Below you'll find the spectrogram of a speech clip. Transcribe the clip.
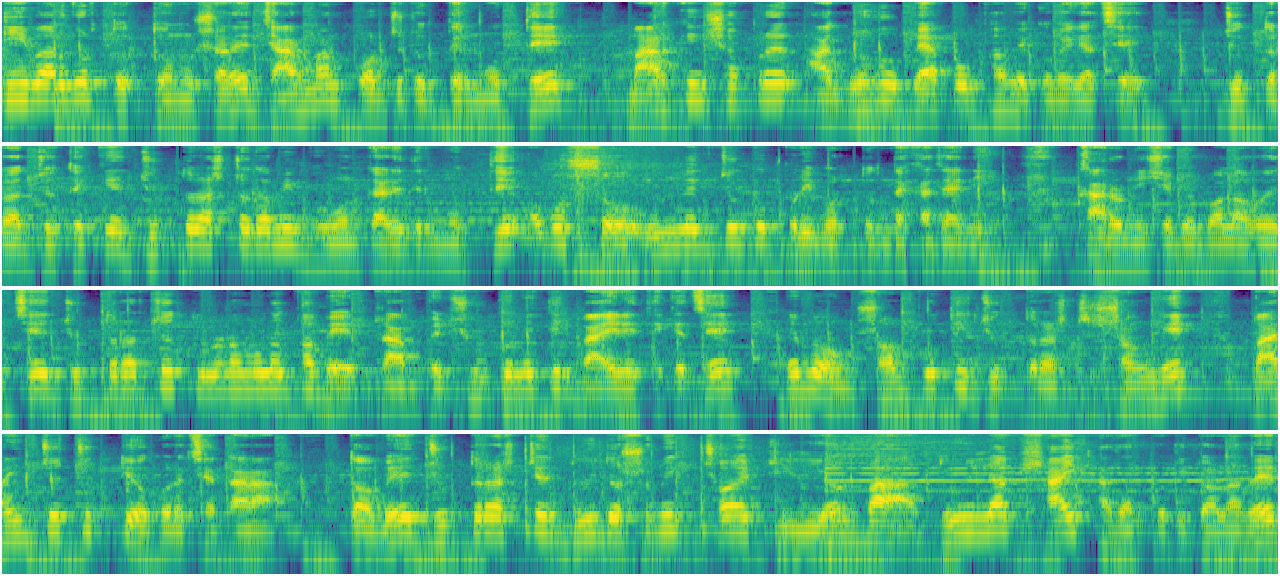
টিবার্গোর তথ্য অনুসারে জার্মান পর্যটকদের মধ্যে মার্কিন সফরের আগ্রহ ব্যাপকভাবে কমে গেছে। যুক্তরাজ্য থেকে যুক্তরাষ্ট্রগামী ভ্রমণকারীদের মধ্যে অবশ্য উল্লেখযোগ্য পরিবর্তন দেখা যায়নি। কারণ হিসেবে বলা হয়েছে, যুক্তরাজ্য তুলনামূলকভাবে ট্রাম্পের শুল্ক নীতির বাইরে থেকেছে এবং সম্প্রতি যুক্তরাষ্ট্রের সঙ্গে বাণিজ্য চুক্তিও করেছে তারা। তবে যুক্তরাষ্ট্রের দুই দশমিক ছয় ট্রিলিয়ন বা দুই লাখ ষাট হাজার কোটি ডলারের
